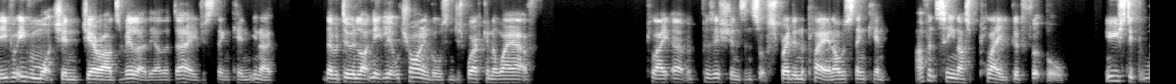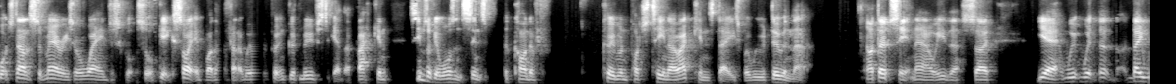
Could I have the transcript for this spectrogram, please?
even even watching Gerrard's Villa the other day, just thinking, you know, they were doing like neat little triangles and just working their way out of play uh, positions and sort of spreading the play. And I was thinking, I haven't seen us play good football. You used to watch down at St Mary's or away and just got sort of get excited by the fact that we are putting good moves together. Back in seems like it wasn't since the kind of Koeman, Pochettino, Adkins days where we were doing that. I don't see it now either. So yeah, we, we, they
